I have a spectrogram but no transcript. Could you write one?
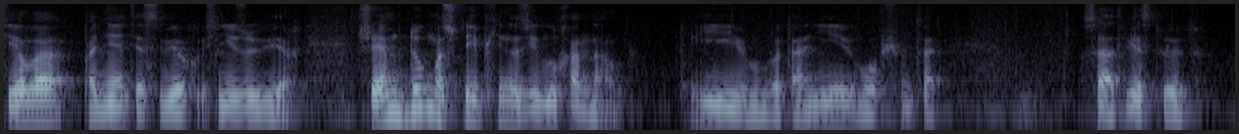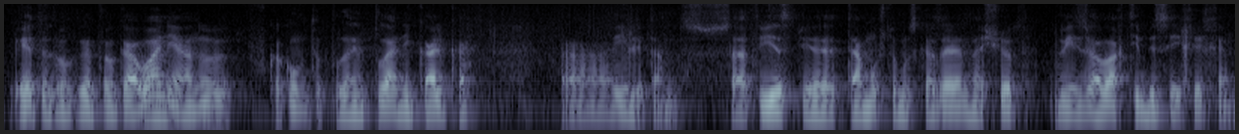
тело поднятия сверху, снизу вверх. Шем дугма штейпхина зилу ханал. И вот они, в общем-то, соответствуют, это толкование, оно в каком-то плане, плане калька э, или там соответствие тому, что мы сказали насчет визалах тебе сейхехем.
